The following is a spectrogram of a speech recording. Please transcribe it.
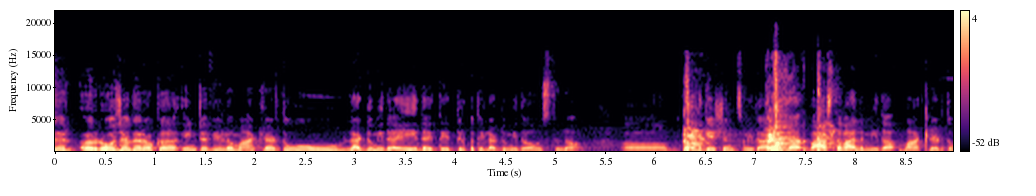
సార్ రోజా గారు ఒక ఇంటర్వ్యూలో మాట్లాడుతూ లడ్డు మీద ఏదైతే తిరుపతి లడ్డు మీద వస్తున్న అలిగేషన్స్ మీద లేదా వాస్తవాల మీద మాట్లాడుతూ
